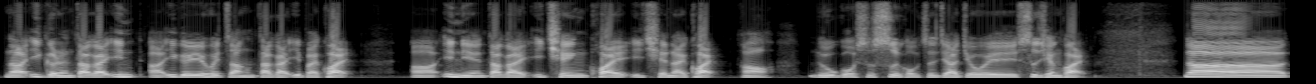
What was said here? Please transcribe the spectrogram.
那一个人大概一啊一个月会涨大概一百块啊，一年大概一千块一千来块啊。如果是四口之家就会四千块。那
